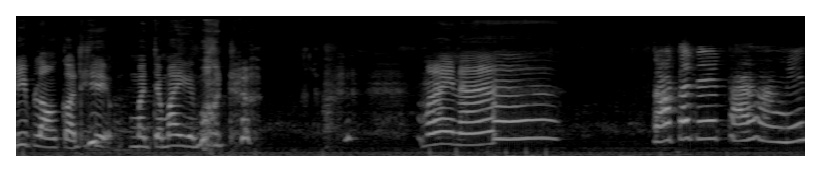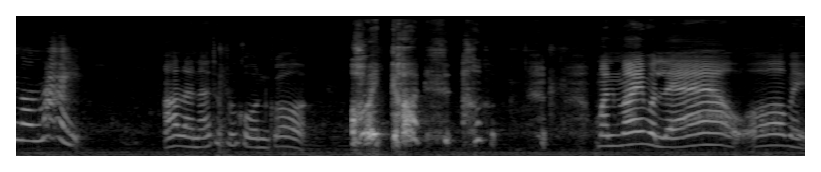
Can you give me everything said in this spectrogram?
รีบลองก่อนที่มันจะไหม้กันหมดไม่นะตาตาตาตาทางนี้นอนไม่เอาละนะทุกๆคนก็ โอ้ my god มันไหม้หมดแล้ว โอ้ my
